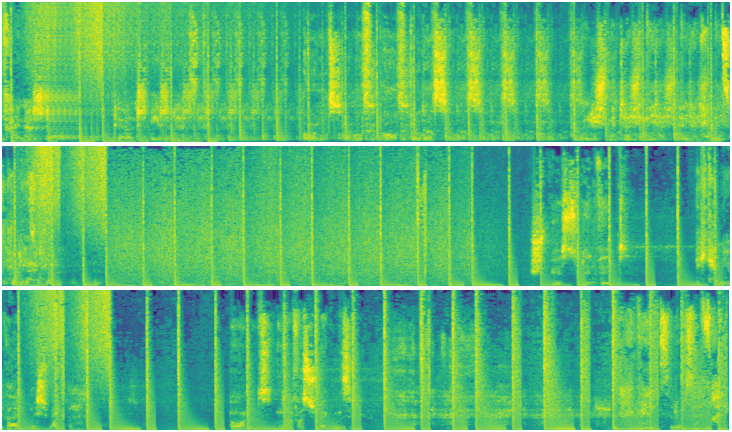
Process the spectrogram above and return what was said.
Feiner Staub, der uns schweben lässt. Und wofür brauchen wir das? Um die Schmetterlinge in den Himmel zu begleiten. Spürst du den Wind? Ich kann die Wolken schmecken. Und nach was schmecken sie? Grenzenloser Freiheit.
